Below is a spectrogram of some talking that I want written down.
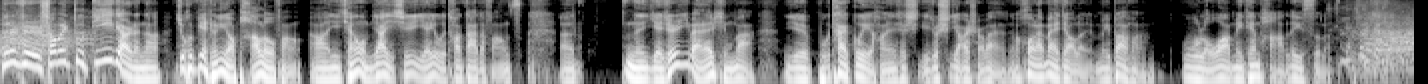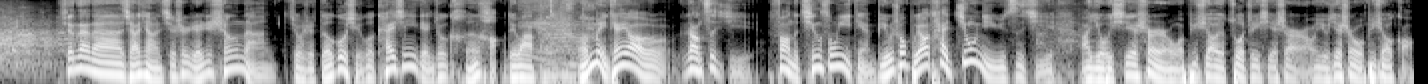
那是稍微住低一点的呢，就会变成要爬楼房啊。以前我们家其实也有一套大的房子，呃，那也就是一百来平吧，也不太贵，好像是也就十几二十万，后来卖掉了，没办法。五楼啊，每天爬累死了。现在呢，想想其实人生呢，就是得过且过，开心一点就很好，对吧？我们每天要让自己放的轻松一点，比如说不要太揪泥于自己啊。有些事儿我必须要做这些事儿，有些事儿我必须要搞。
